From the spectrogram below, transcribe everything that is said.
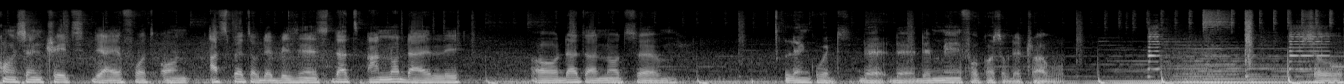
concentrate their effort on aspects of the business that are not directly or that are not um, linked with the, the, the main focus of the travel. So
